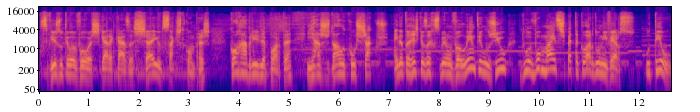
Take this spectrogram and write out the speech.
Se vires o teu avô a chegar a casa cheio de sacos de compras, corre a abrir-lhe a porta e a ajudá-lo com os sacos. Ainda te arriscas a receber um valente elogio do avô mais espetacular do universo, o teu.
